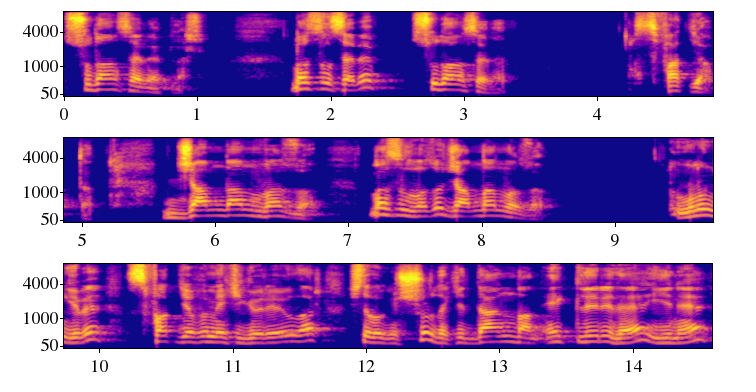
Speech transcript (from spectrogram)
sudan sebepler. Nasıl sebep? Sudan sebep. Sıfat yaptı. Camdan vazo. Nasıl vazo? Camdan vazo. Bunun gibi sıfat yapım eki görevi var. İşte bakın şuradaki dendan ekleri de yine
